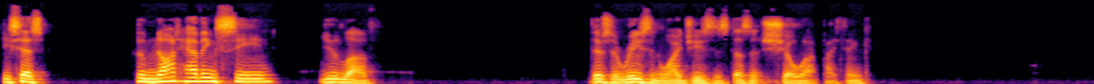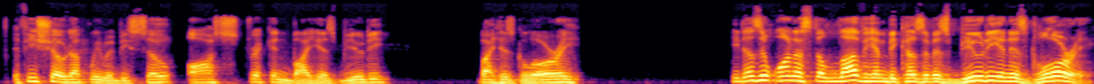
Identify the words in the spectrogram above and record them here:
He says, Whom not having seen, you love. There's a reason why Jesus doesn't show up, I think. If he showed up, we would be so awe stricken by his beauty by his glory. He doesn't want us to love him because of his beauty and his glory.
